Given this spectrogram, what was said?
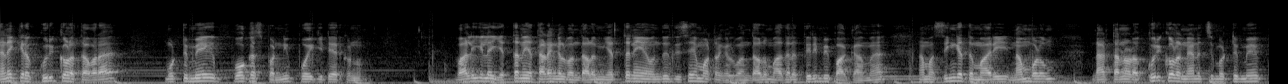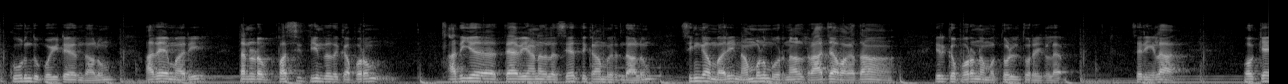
நினைக்கிற குறிக்கோளை தவிர மட்டுமே ஃபோக்கஸ் பண்ணி போய்கிட்டே இருக்கணும். வழியில் எத்தனை தடங்கள் வந்தாலும் எத்தனை வந்து திசை மாற்றங்கள் வந்தாலும் அதில் திரும்பி பார்க்காம நம்ம சிங்கத்தை மாதிரி நம்மளும் நான் தன்னோட குறிக்கோளை நினச்சி மட்டுமே கூர்ந்து போயிட்டே இருந்தாலும் அதே மாதிரி தன்னோட பசி தீர்ந்ததுக்கப்புறம் அதிக தேவையானதில் சேர்த்துக்காமல் இருந்தாலும் சிங்கம் மாதிரி நம்மளும் ஒரு நாள் ராஜாவாக தான் இருக்க போகிறோம் நம்ம தொழில்துறைகளை. சரிங்களா? ஓகே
